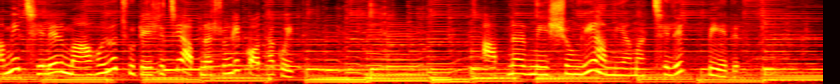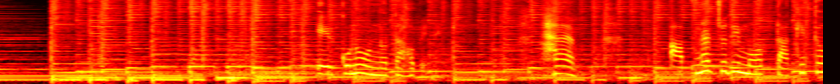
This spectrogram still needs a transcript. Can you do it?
আমি ছেলের মা হয়েও ছুটে এসেছি আপনার সঙ্গে কথা কইতে। আপনার মেয়ের সঙ্গে আমি আমার ছেলের বিয়ে দেব। এর কোনো অন্যতা হবে না। হ্যাঁ আপনার যদি মত তাকে তো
